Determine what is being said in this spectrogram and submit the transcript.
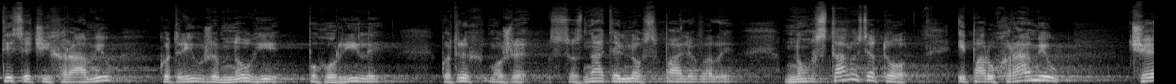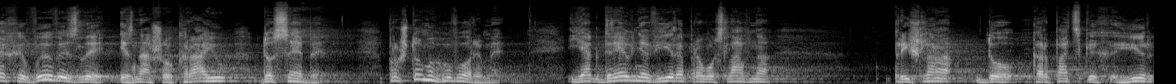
тисячі храмів, котрі вже многі погоріли, котрих, може, сознательно спалювали. Но сталося то, і пару храмів чехи вивезли із нашого краю до себе. Про що ми говоримо? Як древня віра православна прийшла до Карпатських гір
